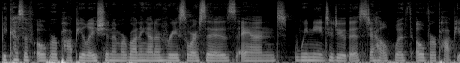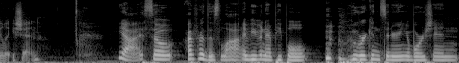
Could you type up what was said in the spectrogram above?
because of overpopulation and we're running out of resources, and we need to do this to help with overpopulation. Yeah, so I've heard this a lot. I've even had people who were considering abortion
